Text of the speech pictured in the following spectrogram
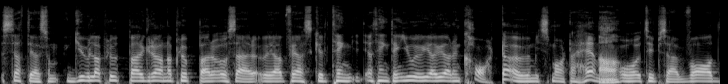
satte jag som gula pluppar, gröna pluppar och så här. Jag, för jag, skulle tänk, jag tänkte, jo, jag gör en karta över mitt smarta hem Ja. och typ så här, vad,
